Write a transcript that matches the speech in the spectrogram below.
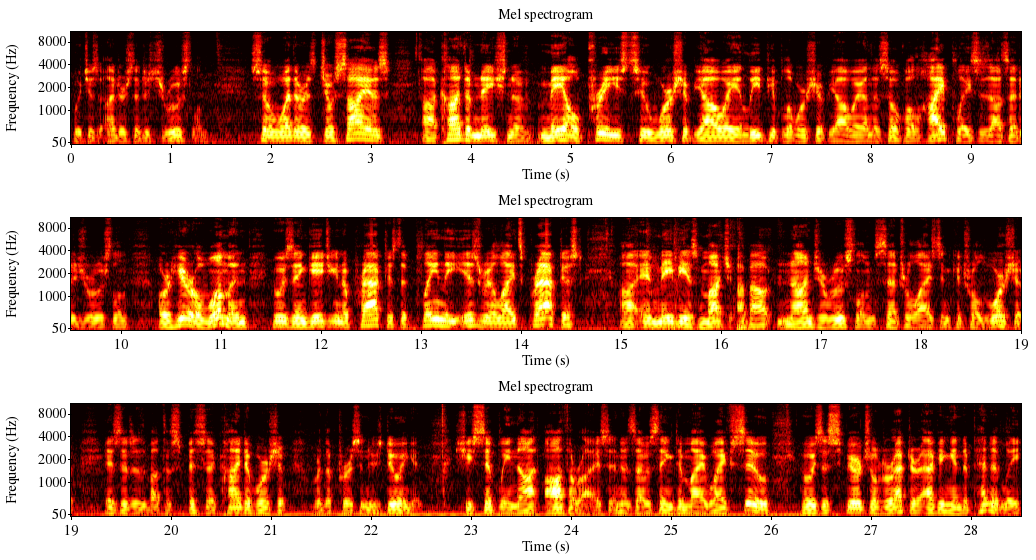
which is understood as Jerusalem. So whether it's Josiah's uh, condemnation of male priests who worship Yahweh and lead people to worship Yahweh on the so-called high places outside of Jerusalem, or here a woman who is engaging in a practice that plainly Israelites practiced, uh, it may be as much about non-Jerusalem centralized and controlled worship as it is about the specific kind of worship or the person who's doing it. She's simply not authorized. And as I was saying to my wife Sue, who is a spiritual director acting independently,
